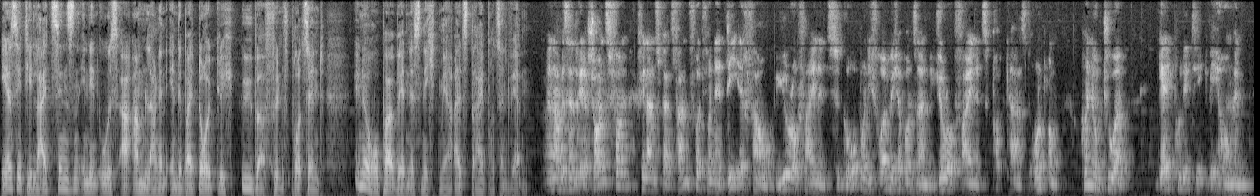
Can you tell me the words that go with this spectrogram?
Er sieht die Leitzinsen in den USA am langen Ende bei deutlich über 5%. In Europa werden es nicht mehr als 3% werden. Mein Name ist Andreas Scholz von Finanzplatz Frankfurt von der DFV Eurofinance Group und ich freue mich auf unseren Eurofinance Podcast rund um Konjunktur, Geldpolitik, Währungen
